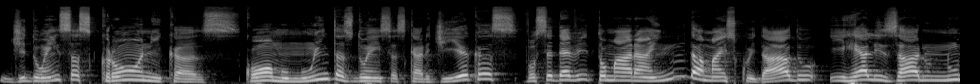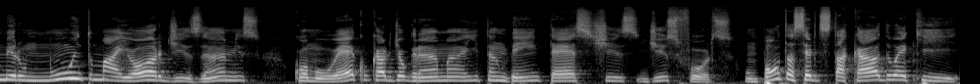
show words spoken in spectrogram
de doenças crônicas, como muitas doenças cardíacas, você deve tomar ainda mais cuidado e realizar um número muito maior de exames como o ecocardiograma e também testes de esforço. Um ponto a ser destacado é que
